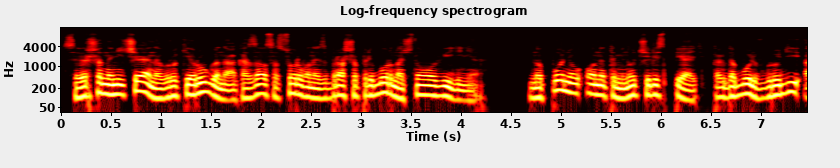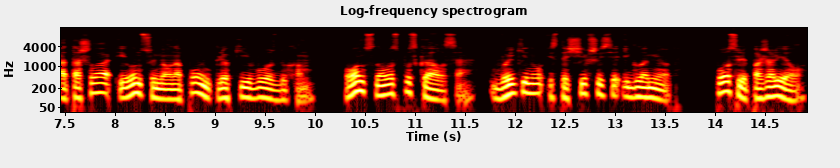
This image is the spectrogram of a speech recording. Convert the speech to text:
Совершенно нечаянно в руке Ругана оказался сорванный с браша прибор ночного видения. Но понял он это минут через пять, когда боль в груди отошла, и он сумел наполнить легкие воздухом. Он снова спускался, выкинул истощившийся игломет. После пожалел,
